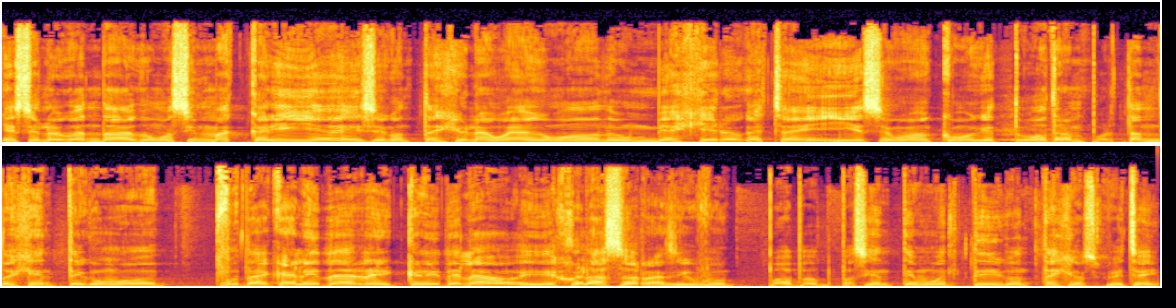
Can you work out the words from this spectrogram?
Ese loco andaba como sin mascarilla y se contagió la wea como de un viajero, ¿cachai? Y ese weón como que estuvo transportando gente como puta caleta, el caleta helado y dejó la zorra. Así que fue un, un paciente multicontagioso, ¿cachai?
